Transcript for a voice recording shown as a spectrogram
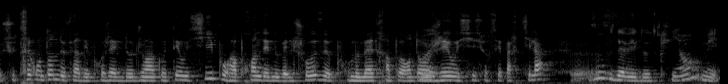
je suis très contente de faire des projets avec d'autres gens à côté aussi pour apprendre des nouvelles choses, pour me mettre un peu en danger aussi sur ces parties-là. Vous, vous avez d'autres clients, mais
